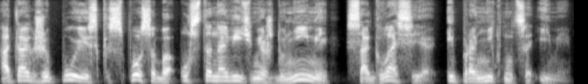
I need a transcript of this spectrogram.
а также поиск способа установить между ними согласие и проникнуться ими.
